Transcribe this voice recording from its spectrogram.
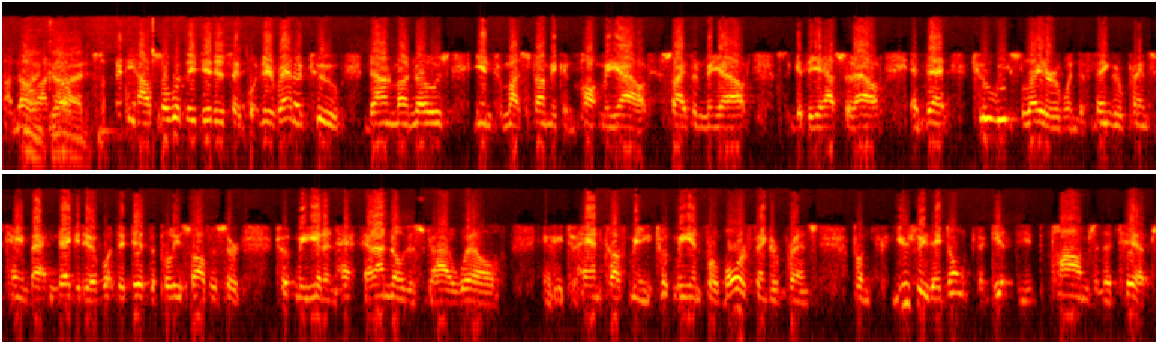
I know. My I know. God. So anyhow, so what they did is they put they ran a tube down my nose into my stomach and pumped me out, siphoned me out, to get the acid out, and then two weeks later, when the fingerprints came back negative, what they did, the police officer took me in and ha- and I know this guy well. And he handcuffed me, took me in for more fingerprints, from usually they don't get the palms and the tips,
